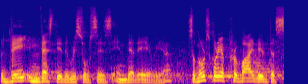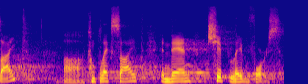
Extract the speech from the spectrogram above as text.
they invested resources in that area. So North Korea provided the site, uh, complex site, and then cheap labor force.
